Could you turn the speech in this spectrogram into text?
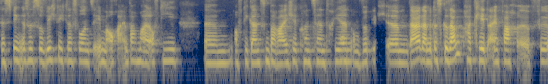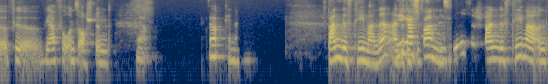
deswegen ist es so wichtig, dass wir uns eben auch einfach mal auf die ähm, auf die ganzen Bereiche konzentrieren, um wirklich ähm, da, damit das Gesamtpaket einfach äh, für, für, ja, für uns auch stimmt. Ja. Ja. Genau spannendes Thema, ne? Also Mega spannend. ein großes, spannendes Thema und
